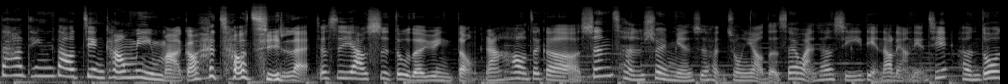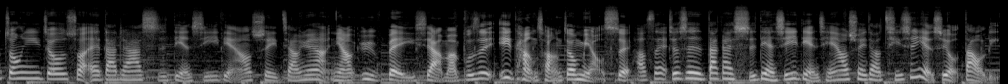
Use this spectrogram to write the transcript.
大家听到健康密码，赶快抄起来，就是要适度的运动，然后这个深层睡眠是很重要的，所以晚上十一点到两点，其实很多中医就是说，哎，大家十点、十一点要睡觉，因为你要预备一下嘛，不是一躺床就秒睡。好，所以就是大概十点、十一点前要睡觉，其实也是有道理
